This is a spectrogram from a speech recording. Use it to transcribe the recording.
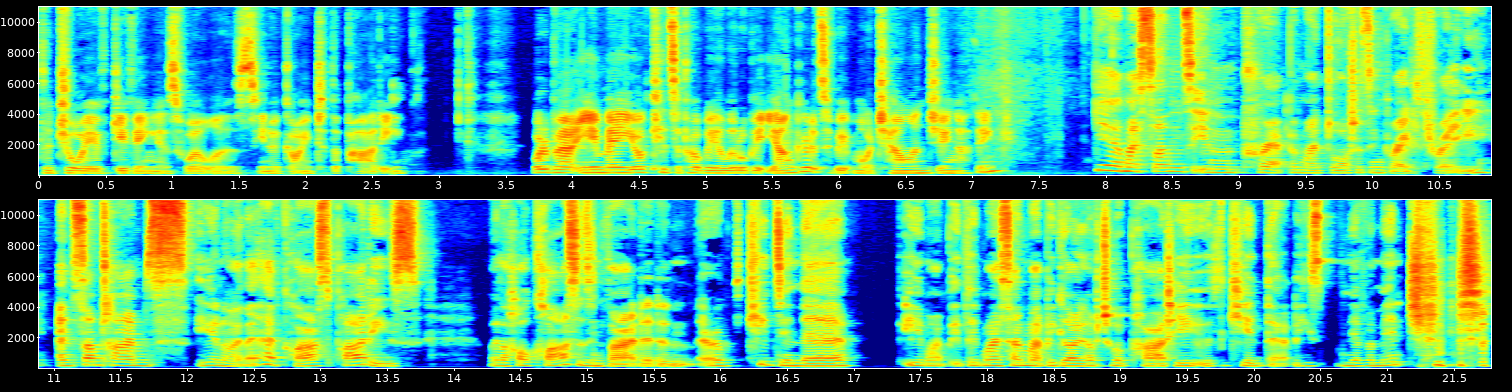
the joy of giving as well as you know going to the party. What about you, Mia? Your kids are probably a little bit younger. It's a bit more challenging, I think. Yeah, my son's in prep and my daughter's in grade three. And sometimes, you know, they have class parties where the whole class is invited and there are kids in there. You might be, my son might be going off to a party with a kid that he's never mentioned.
